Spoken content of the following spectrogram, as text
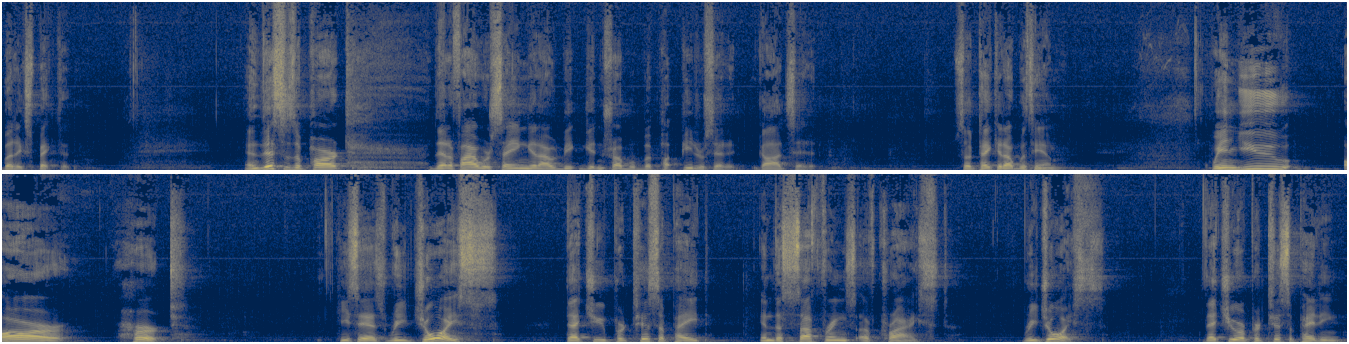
but expect it. And this is a part that if I were saying it, I would be, get in trouble, but Peter said it. God said it. So take it up with him. When you are hurt, he says, Rejoice that you participate in the sufferings of Christ. Rejoice that you are participating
